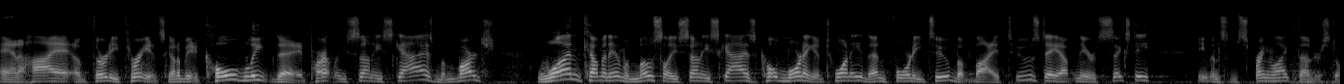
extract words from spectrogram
and a high of 33. It's going to be a cold leap day, partly sunny skies, but March 1 coming in with mostly sunny skies, cold morning at 20, then 42, but by Tuesday up near 60, even some spring-like thunderstorms.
